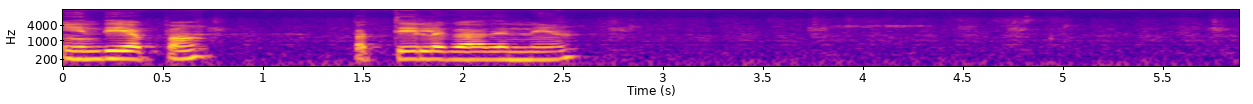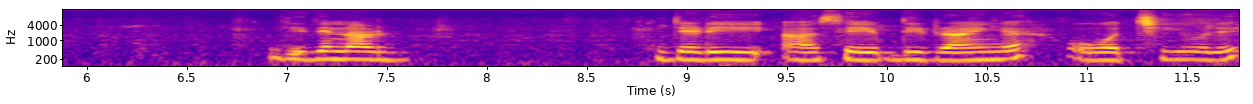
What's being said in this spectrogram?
ਇਹਦੇ ਆਪਾਂ ਪੱਤੇ ਲਗਾ ਦਿੰਨੇ ਆ। ਜਿਹਦੇ ਨਾਲ ਜਿਹੜੀ ਆ ਸੇਬ ਦੀ ਡਰਾਇੰਗ ਹੈ, ਉਹ ਅੱਛੀ ਹੋ ਜੇ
